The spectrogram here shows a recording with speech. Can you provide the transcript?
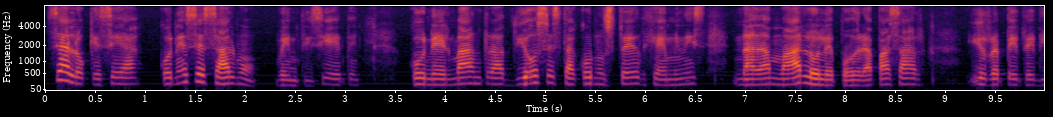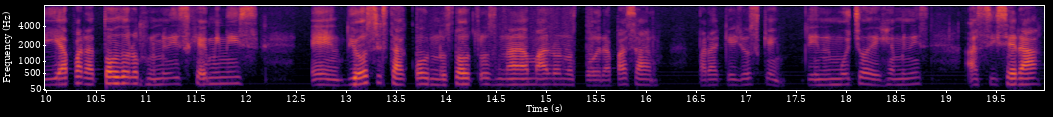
Sea lo que sea, con ese Salmo 27, con el mantra, Dios está con usted, Géminis, nada malo le podrá pasar. y repetiría para todos los Géminis, Géminis, eh, Dios está con nosotros, nada malo nos podrá pasar. Para aquellos que tienen mucho de Géminis, así será,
